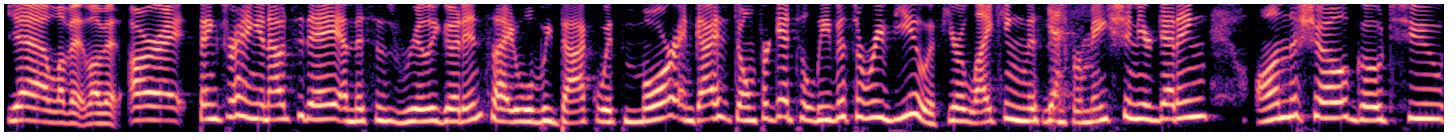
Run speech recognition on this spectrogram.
Yeah, love it. Love it. All right. Thanks for hanging out today. And this is really good insight. We'll be back with more. And guys, don't forget to leave us a review. If you're liking this Yes. information you're getting on the show, go to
